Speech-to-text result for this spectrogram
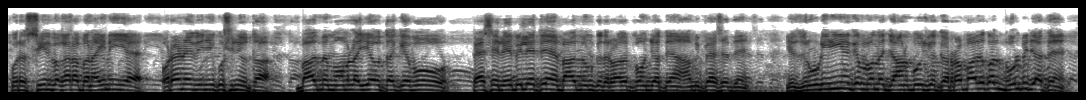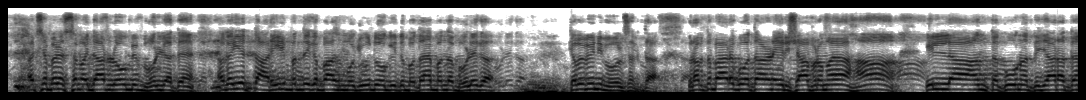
کوئی رسید وغیرہ بنائی نہیں ہے، اور رہنے دیجیے کچھ نہیں ہوتا۔ بعد میں معاملہ یہ ہوتا ہے کہ وہ پیسے لے بھی لیتے ہیں، بعد میں ان کے دروازے پہنچ جاتے ہیں ہم بھی پیسے دیں۔ یہ ضروری نہیں ہے کہ وہ بندہ جان بوجھ کے کر رہا، بعض اوقات بھول بھی جاتے ہیں۔ اچھے بڑے سمجھدار لوگ بھی بھول جاتے ہیں۔ اگر یہ تحریر بندے کے پاس موجود ہوگی تو بتائیں بندہ بھولے گا؟ کبھی بھی نہیں بھول سکتا۔ رب تبارک و تعالی نے ارشاد فرمایا ہاں الا ان تکون تجارتا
